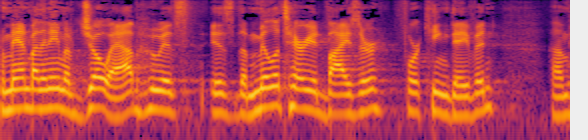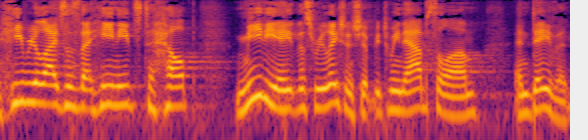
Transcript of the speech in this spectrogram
a man by the name of Joab, who is, is the military advisor for King David, um, he realizes that he needs to help mediate this relationship between Absalom and David.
